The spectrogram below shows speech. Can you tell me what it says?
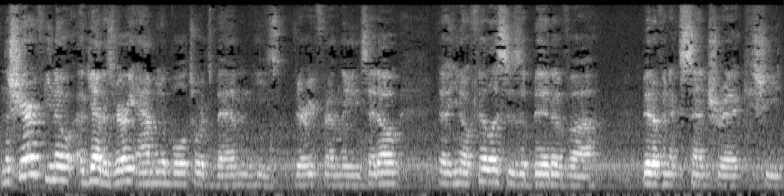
and the sheriff, you know, again is very amiable towards Ben. and He's very friendly. And he said, "Oh, uh, you know, Phyllis is a bit of a bit of an eccentric. She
